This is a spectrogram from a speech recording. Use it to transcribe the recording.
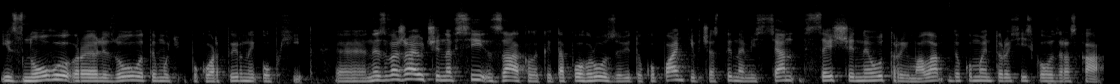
і знову реалізовуватимуть поквартирний обхід. Е, Незважаючи на всі заклики та погрози від окупантів, частина містян все ще не отримала документи російського зразка.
